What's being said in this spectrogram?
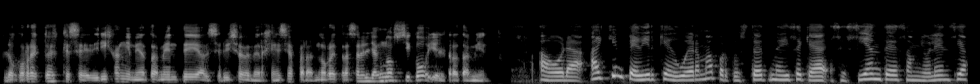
lo correcto es que se dirijan inmediatamente al servicio de emergencias para no retrasar el diagnóstico y el tratamiento. Ahora, ¿hay que impedir que duerma porque usted me dice que se siente esa violencia?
